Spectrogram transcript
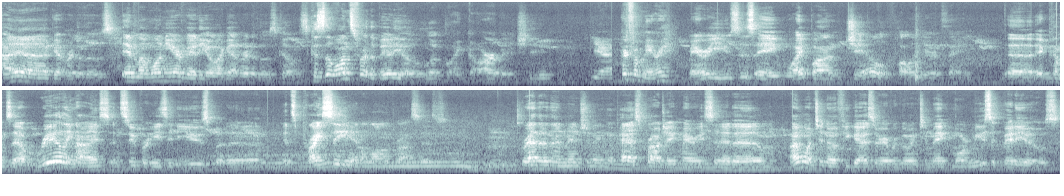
I uh, got rid of those. In my one year video, I got rid of those combs. Because the ones for the video look like garbage, dude. Yeah. Heard from Mary. Mary uses a wipe-on gel polyurethane. Uh, it comes out really nice and super easy to use, but uh, it's pricey and a long process. Rather than mentioning a past project, Mary said, um, I want to know if you guys are ever going to make more music videos.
